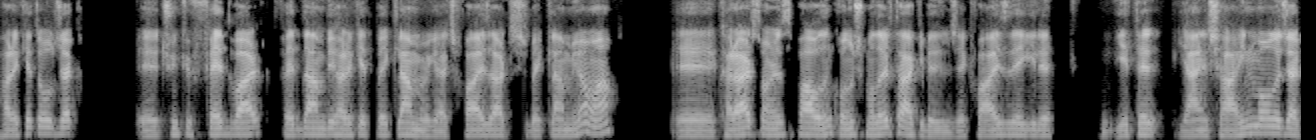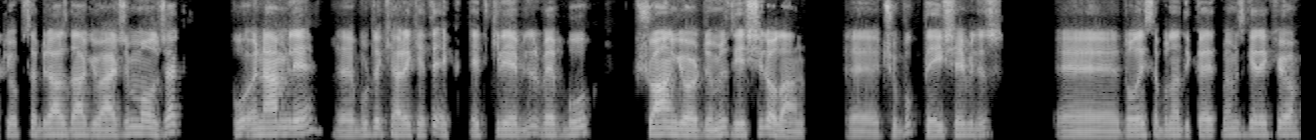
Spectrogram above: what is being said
hareket olacak. E, çünkü Fed var. Fed'den bir hareket beklenmiyor gerçi. Faiz artışı beklenmiyor ama e, karar sonrası Powell'ın konuşmaları takip edilecek. Faizle ilgili yeter yani şahin mi olacak yoksa biraz daha güvercin mi olacak? Bu önemli. E, buradaki hareketi ek- etkileyebilir ve bu şu an gördüğümüz yeşil olan e, çubuk değişebilir. E, dolayısıyla buna dikkat etmemiz gerekiyor.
